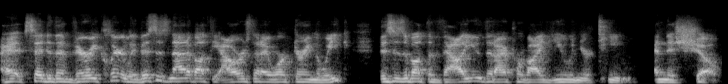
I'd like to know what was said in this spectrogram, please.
I had said to them very clearly this is not about the hours that I work during the week. This is about the value that I provide you and your team and this show.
